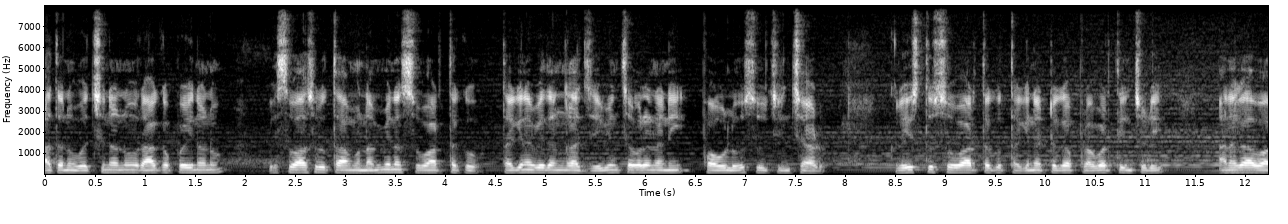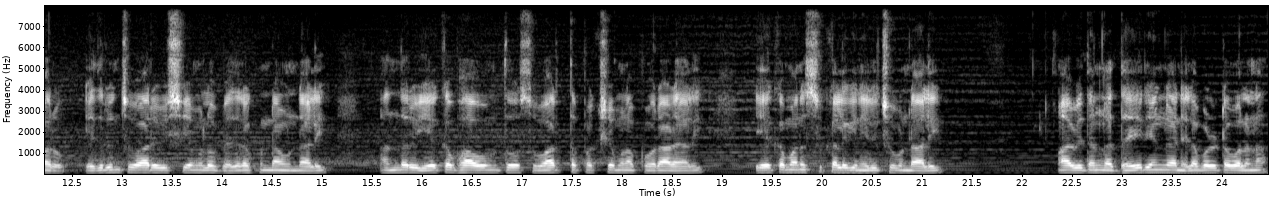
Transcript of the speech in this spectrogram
అతను వచ్చినను రాకపోయినను విశ్వాసులు తాము నమ్మిన సువార్తకు తగిన విధంగా జీవించవలనని పౌలు సూచించాడు. క్రీస్తు సువార్తకు తగినట్టుగా ప్రవర్తించుడి. అనగా వారు ఎదిరించు వారి విషయంలో బెదరకుండా ఉండాలి. అందరూ ఏకభావంతో సువార్త పక్షమున పోరాడాలి. ఏక మనస్సు కలిగి నిలిచి ఉండాలి. ఆ విధంగా ధైర్యంగా నిలబడుట వలన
